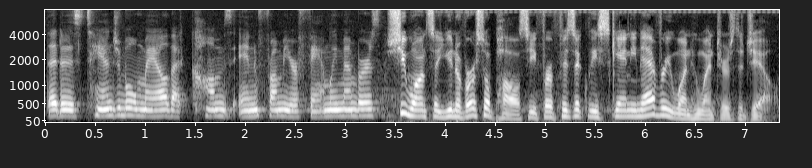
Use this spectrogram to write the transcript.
that is tangible mail that comes in from your family members. She wants a universal policy for physically scanning everyone who enters the jail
